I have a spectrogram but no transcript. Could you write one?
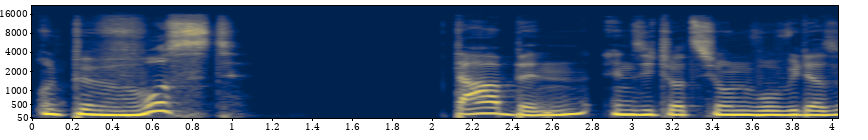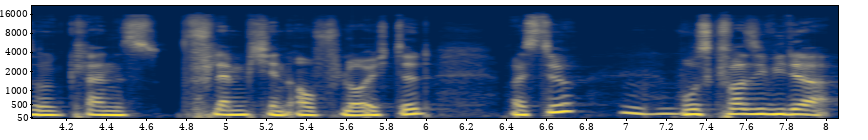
und bewusst da bin in Situationen, wo wieder so ein kleines Flämmchen aufleuchtet, weißt du? Mhm. Wo es quasi wieder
